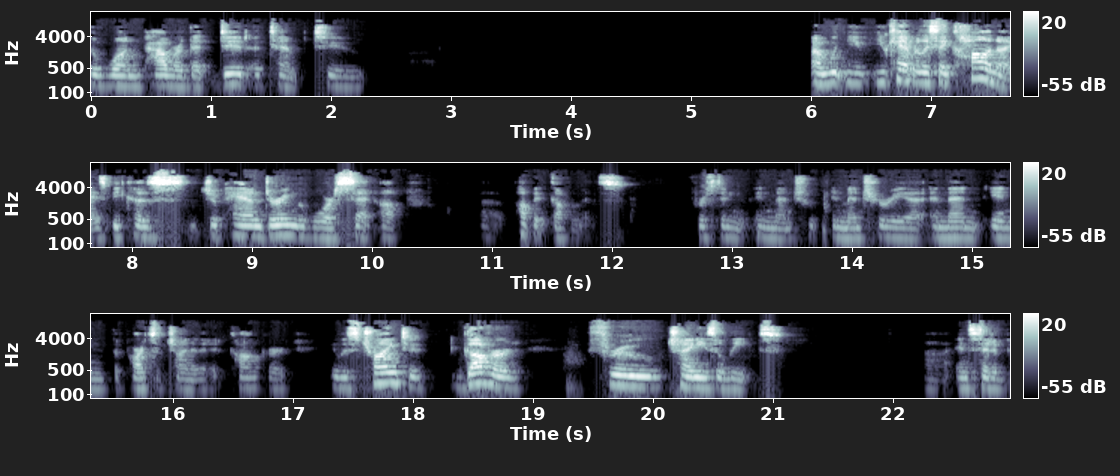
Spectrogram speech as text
the one power that did attempt to. Uh, you, you can't really say colonize because Japan during the war set up uh, puppet governments, first in, in, Manchu- in Manchuria and then in the parts of China that it conquered. It was trying to govern through Chinese elites uh, instead of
